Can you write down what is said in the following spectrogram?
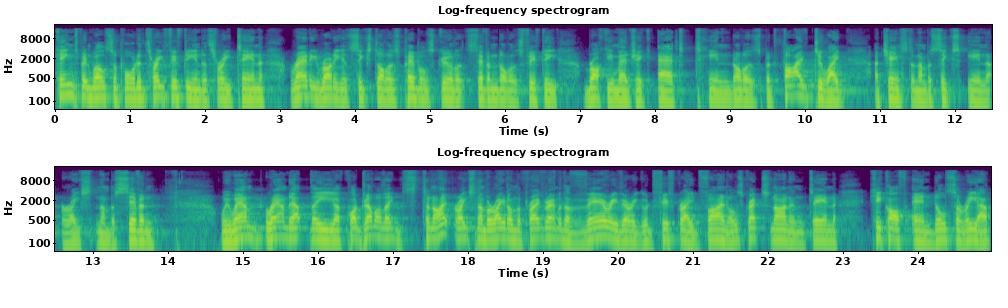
King's been well supported, 350 into 310. Rowdy Roddy at $6. Pebbles Girl at $7.50. Brocky Magic at $10. But 5 to 8, a chance to number 6 in race number 7. We round, round out the uh, quadrella tonight, race number 8 on the program with a very, very good fifth grade final. Scratch 9 and 10, Kickoff and Dulceria.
